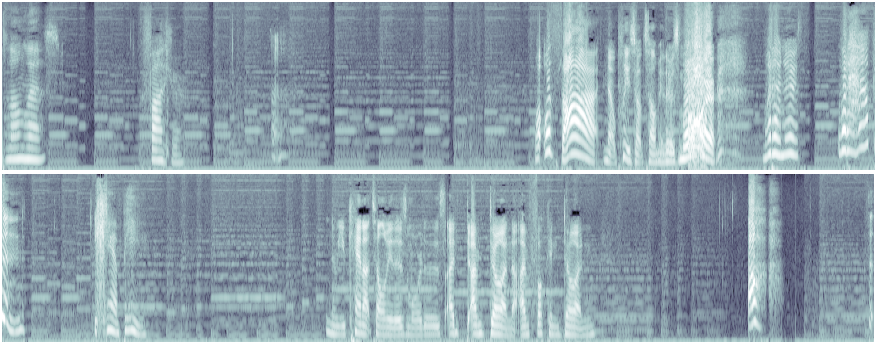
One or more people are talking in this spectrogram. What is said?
At long last. Fire. What was that? No, please don't tell me there's more! What on earth? What happened? It can't be. No, you cannot tell me there's more to this. I, I'm done. I'm fucking done. Ah! The,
